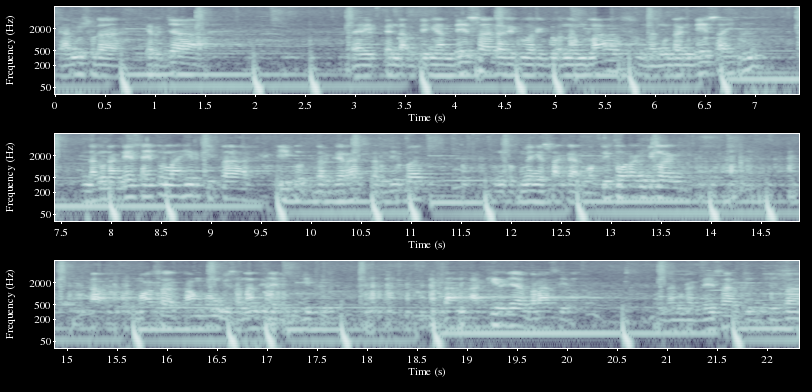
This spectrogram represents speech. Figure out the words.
Kami sudah kerja dari pendampingan desa dari 2016 undang-undang desa itu. Undang-undang desa itu lahir kita ikut bergerak terlibat untuk mengesahkan. Waktu itu orang bilang ah masa kampung bisa nanti jadi begitu? Dan akhirnya berhasil. Undang-undang desa kita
